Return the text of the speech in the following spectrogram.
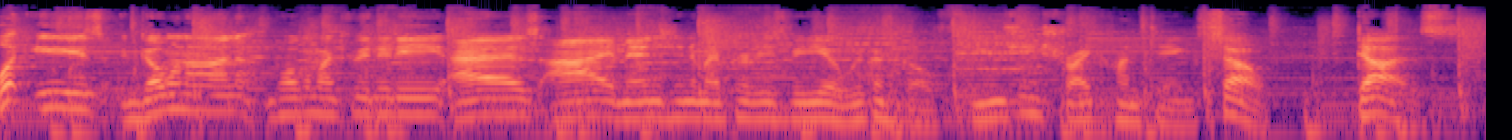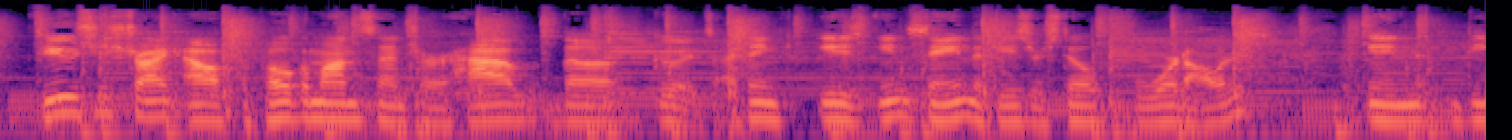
What is going on, Pokemon community? As I mentioned in my previous video, we're gonna go Fusion Strike hunting. So, does Fusion Strike out the Pokemon Center have the goods? I think it is insane that these are still $4 in the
